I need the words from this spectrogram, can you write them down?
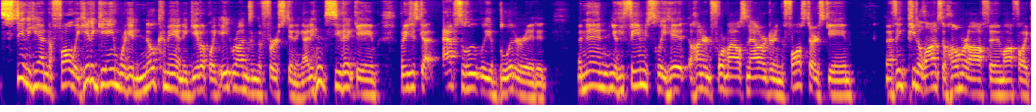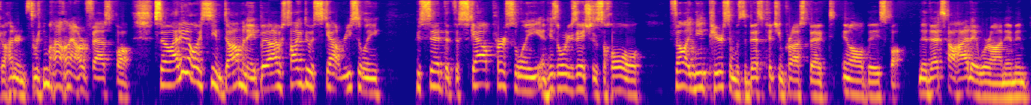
stint he had in the fall league. He had a game where he had no command. He gave up like eight runs in the first inning. I didn't see that game, but he just got absolutely obliterated. And then, you know, he famously hit 104 miles an hour during the Fall Stars game. And I think Pete Alonso homered off him off like 103 mile an hour fastball. So I didn't always see him dominate, but I was talking to a scout recently who said that the scout personally and his organization as a whole felt like Nate Pearson was the best pitching prospect in all baseball. That's how high they were on him. And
